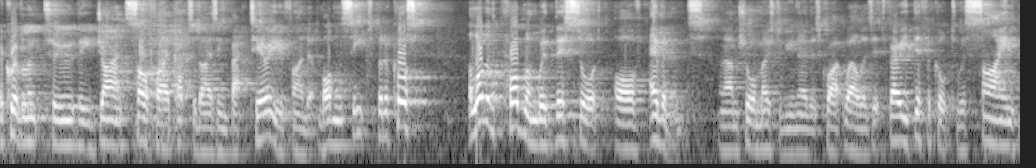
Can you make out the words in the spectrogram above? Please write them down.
equivalent to the giant sulfide oxidizing bacteria you find at modern seeps. But of course, a lot of the problem with this sort of evidence, and I'm sure most of you know this quite well, is it's very difficult to assign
